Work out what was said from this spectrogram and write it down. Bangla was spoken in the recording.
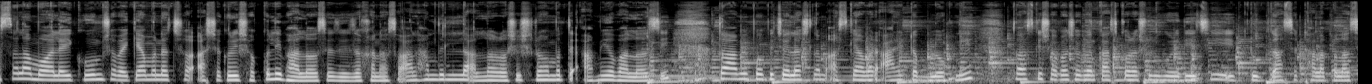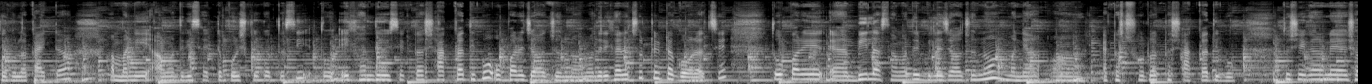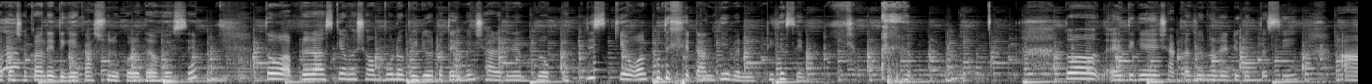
আসসালামু আলাইকুম, সবাই কেমন আছো? আশা করি সকলেই ভালো আছে, যে যেখানে আছো। আলহামদুলিল্লাহ আল্লাহ অশেষ রহমতে আমিও ভালো আছি। তো আমি পপি চলে আসলাম আজকে আবার আরেকটা ব্লগ নিয়ে। তো আজকে সকাল সকাল কাজ করা শুরু করে দিয়েছি। একটু গাছের ঠালা পালা সেগুলো কাইটা মানে আমাদের এই সাইডটা পরিষ্কার করতেছি। তো এখান দিয়ে হয়েছে একটা সাক্ষা দিব ওপারে যাওয়ার জন্য। আমাদের এখানে ছোট্ট একটা গড় আছে। তো ওপারে বিল আছে আমাদের বিলে যাওয়ার জন্য। মানে একটা ছোট একটা সাক্ষা দিব। তো সে কারণে সকাল সকাল এদিকে কাজ শুরু করে দেওয়া হয়েছে। তো আপনারা আজকে আমার সম্পূর্ণ ভিডিওটা দেখবেন, সারাদিনের ব্লগটা। প্লিজ কেউ অল্প দেখে টান দিবেন ঠিক আছে? তো এদিকে শাকার জন্য রেডি করতেছি।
